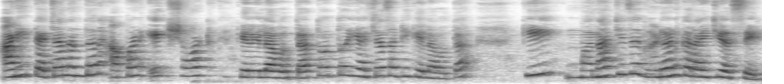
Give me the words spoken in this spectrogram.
आणि त्याच्यानंतर आपण एक शॉर्ट केलेला होता तो तो ह्याच्यासाठी केला होता की मनाची जर घडण करायची असेल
